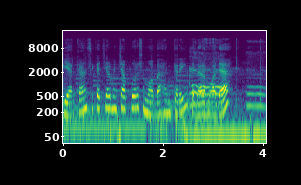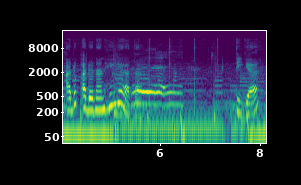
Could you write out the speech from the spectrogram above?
Biarkan si kecil mencampur semua bahan kering ke dalam wadah. Aduk adonan hingga rata. 3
